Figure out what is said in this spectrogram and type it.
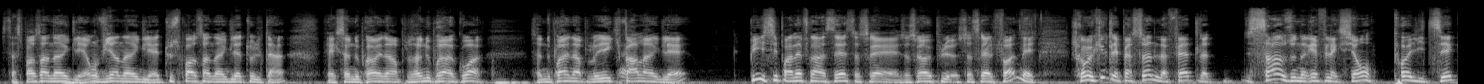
ça se passe en anglais, on vit en anglais, tout se passe en anglais tout le temps. Fait que ça nous prend un. Ça nous prend quoi? Ça nous prend un employé qui parle anglais. Puis s'il parlait français, ce serait, ce serait un plus, ce serait le fun. Mais je suis convaincu que les personnes l'ont fait sans une réflexion politique.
